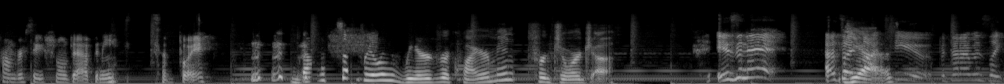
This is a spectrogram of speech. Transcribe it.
conversational Japanese at some point. That's a really weird requirement for Georgia. Isn't it? That's what I thought too. But then I was like,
